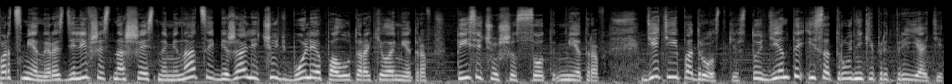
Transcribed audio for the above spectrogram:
Спортсмены, разделившись на шесть номинаций, бежали чуть более полутора километров – 1600 метров. Дети и подростки, студенты и сотрудники предприятий,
